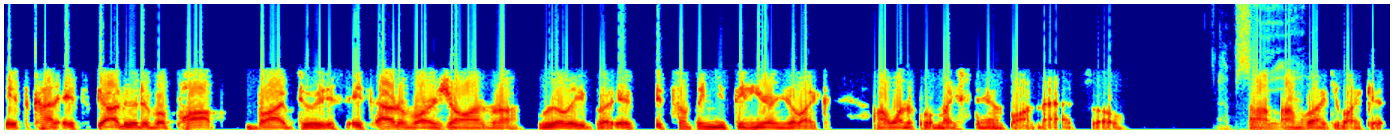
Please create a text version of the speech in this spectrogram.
it's kind of it's got a bit of a pop vibe to it. It's it's out of our genre, really, but it, it's something you can hear and you're like, I want to put my stamp on that. So, Absolutely. I'm glad you like it.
